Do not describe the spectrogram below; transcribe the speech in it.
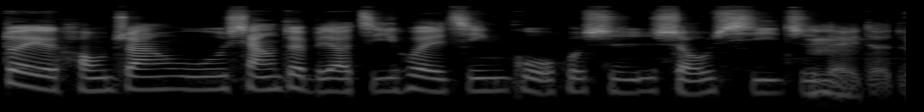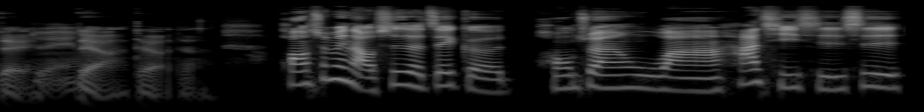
对红砖屋相对比较机会经过或是熟悉之类的，嗯、对不对？对，啊，对啊，对啊。黄春明老师的这个红砖屋啊，他其实是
